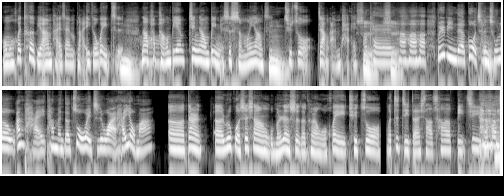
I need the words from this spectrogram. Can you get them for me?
我们会特别安排在哪一个位置？嗯，那它旁边尽量避免是什么样子去做这样安排。嗯、OK，哈哈哈。Briefing 的过程除了安排他们的座位之外，嗯、还有吗？呃，当然。呃，如果是像我们认识的客人，我会去做我自己的小抄笔记，然后知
